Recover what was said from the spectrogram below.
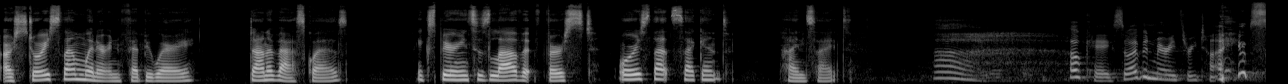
our Story Slam winner in February, Donna Vasquez, experiences love at first, or is that second? Hindsight. Ah, okay, so I've been married three times.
